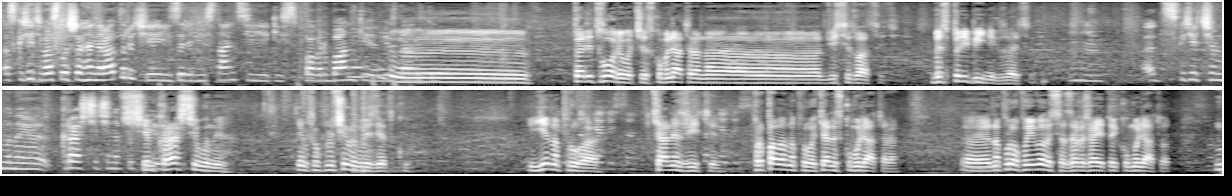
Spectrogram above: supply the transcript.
А скажіть, у вас лише генератори чи є зарядні станції, якісь павербанки, Е, Перетворювачі з акумулятора на 220. Безперебійник зветься. Скажіть, чим вони краще чи навпаки? Чим краще вони, тим, що включили в розетку. І Є напруга, тягне звідти. Пропала напруга, тягне з акумулятора. Е, Напруга з'явилася, заражає той акумулятор. Ну,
